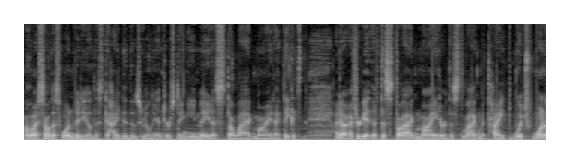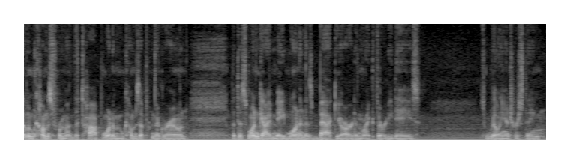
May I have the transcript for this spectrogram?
Although I saw this one video, this guy did that was really interesting. He made a stalagmite. I think it's, I don't, I forget if the stalagmite or the stalagmatite, which one of them comes from the top, one of them comes up from the ground. But this one guy made one in his backyard in like 30 days. It's really interesting.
